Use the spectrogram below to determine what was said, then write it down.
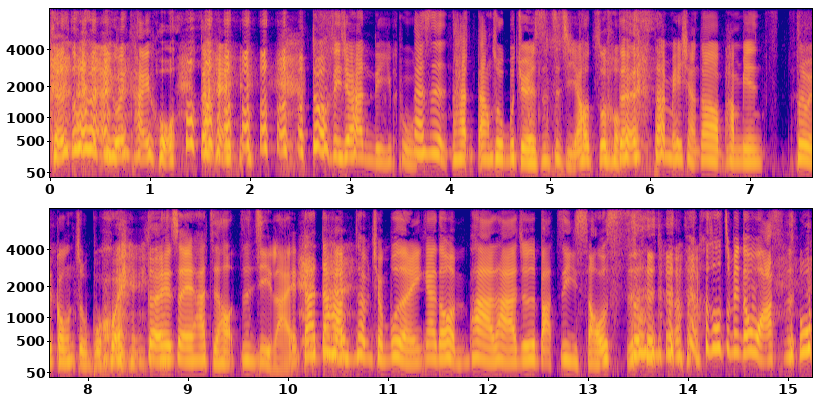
可是 Dorothy 会开火，对，Dorothy 就很离谱，但是他当初不觉得是自己要做，对，但没想到旁边。这位公主不会，对，所以她只好自己来。但但他们他们全部的人应该都很怕她，就是把自己烧死。他 说这边都瓦斯味，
